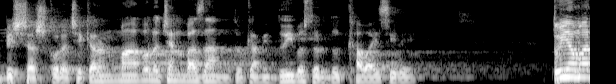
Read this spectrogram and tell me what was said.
বিশ্বাস করেছি, কারণ মা বলেছেন, বাজান, তোকে আমি দুই বছর দুধ খাওয়াইছি রে। তুই আমার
